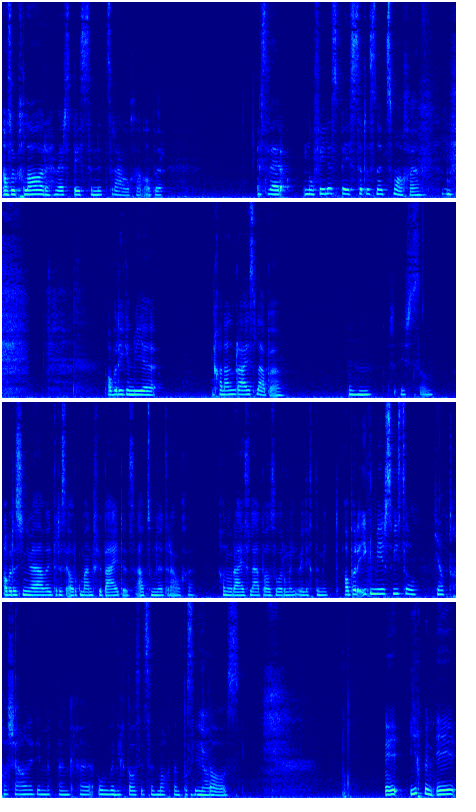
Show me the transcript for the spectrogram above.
Also klar wäre es besser, nicht zu rauchen. Aber es wäre noch vieles besser, das nicht zu machen. aber irgendwie... Ich kann auch nur eins leben. Mhm. Das ist so. Aber das ist irgendwie auch wieder ein Argument für beides. Auch zum nicht rauchen. Ich kann nur eins leben, also warum will ich damit... Aber irgendwie ist es wie so... Ja, aber du kannst ja auch nicht immer denken, oh, wenn ich das jetzt nicht mache, dann passiert Ja. das. Ich bin eh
